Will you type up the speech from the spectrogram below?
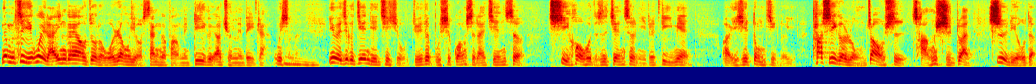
那么至于未来应该要做的，我认为有三个方面。第一个要全面备战，为什么？因为这个间谍气球绝对不是光是来监测气候或者是监测你的地面啊一些动静而已，它是一个笼罩式、长时段滞留的，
